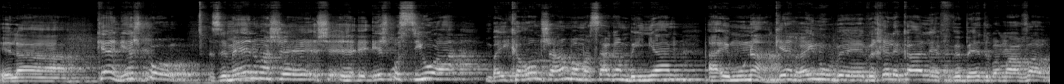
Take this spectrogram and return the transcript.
אלא כן, יש פה, זה מעין מה ש... ש יש פה סיוע בעיקרון שהרמב"ם עשה גם בעניין האמונה, כן, ראינו בחלק א' וב' במעבר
